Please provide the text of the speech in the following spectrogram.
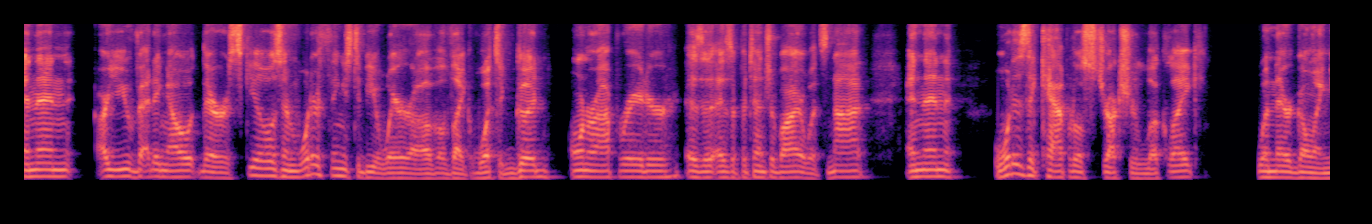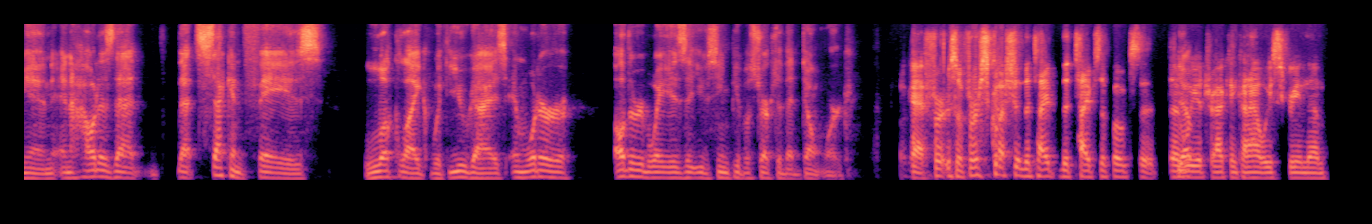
And then are you vetting out their skills and what are things to be aware of of like what's a good owner operator as a, as a potential buyer what's not and then what does the capital structure look like when they're going in and how does that that second phase look like with you guys and what are other ways that you've seen people structure that don't work okay first, so first question the type the types of folks that, that yep. we attract and kind of how we screen them.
